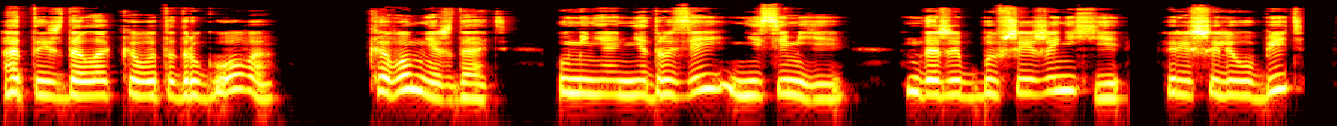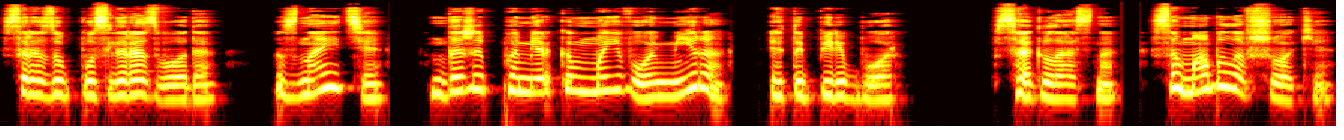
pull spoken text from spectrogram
А ты ждала кого-то другого? Кого мне ждать? У меня ни друзей, ни семьи. Даже бывшие женихи решили убить сразу после развода. Знаете, даже по меркам моего мира это перебор. Согласна, сама была в шоке.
